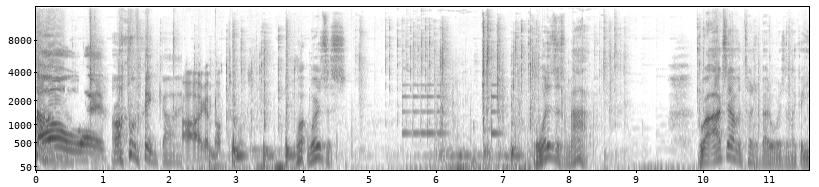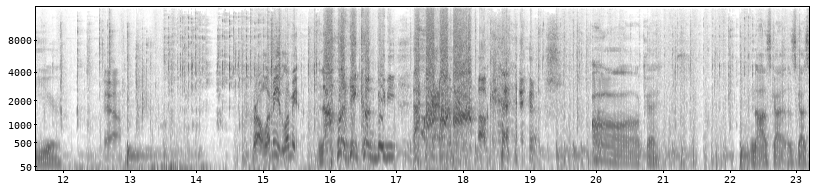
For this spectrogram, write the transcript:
No way. Oh my god. Oh, I got both tools. What? Where's this? What is this map? Bro, I actually haven't touched Bed Wars in like a year. Yeah. Bro, let me, let me. Now let me cook, baby. Okay. oh, okay. Nah, this guy, this guy's,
